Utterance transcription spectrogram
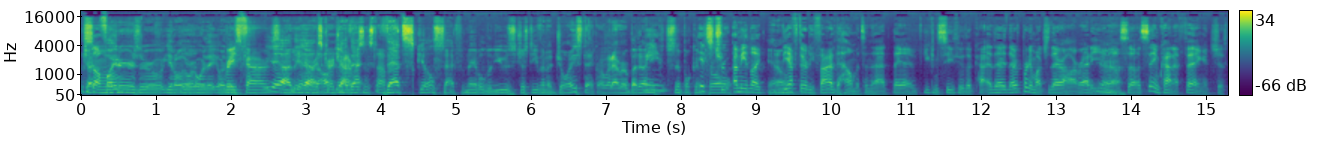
jet Some fighters, or you know, or, Yeah. or they or Race they, cars. Yeah, Yeah, yeah, race car all- yeah, drivers that, and stuff. That skill set from being able to use just even a joystick or whatever, but I any mean, simple control. It's true. I mean, like you know? the F thirty five, the helmets and that, they have, you can see through the. They're, they're pretty much there already. You know, so it's the same kind of thing. It's just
